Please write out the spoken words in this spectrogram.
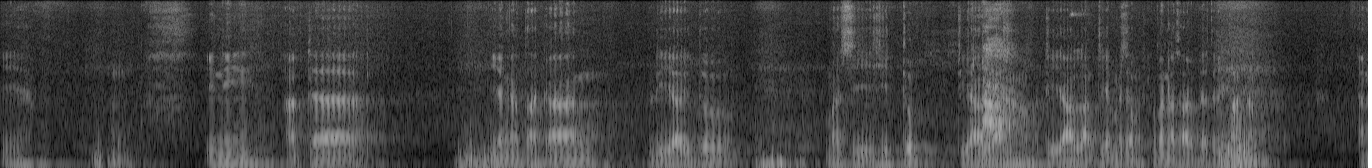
Iya. Ini ada yang mengatakan beliau itu masih hidup di alam di alam dia masih gimana saya bisa ceritakan? Yang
